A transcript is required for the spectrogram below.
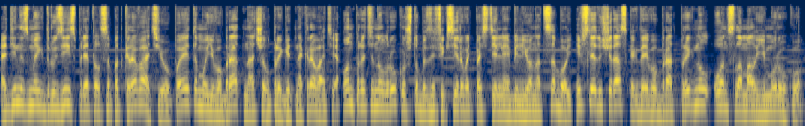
Один из моих друзей спрятался под кроватью, поэтому его брат начал прыгать на кровати. Он протянул руку, чтобы зафиксировать постельное белье над собой, и в следующий раз, когда его брат прыгнул, он сломал ему руку.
